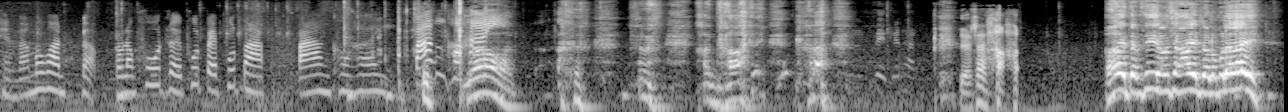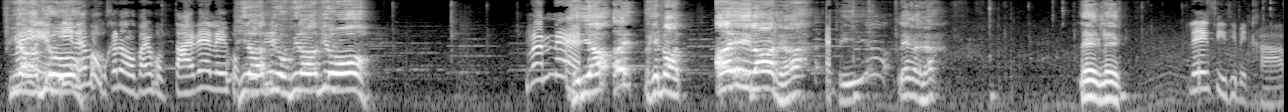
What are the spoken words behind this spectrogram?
เห็นว่าเมื่อวานแบบกำลังพูดเลยพูดไปพูดมาปังเขาให้ปังเขายให้ อด คันท้ายเดี๋ยวสละเฮ้ยเต็มที่น้องชายโดดลงมาเลย พี่รอรับอยู่ พี่ถ้าผมกระโดดไปผมตายแน่เลยผมพี่รอรับอยู่ พี่รอรับอยู่ นั่นแน่ทีเดียว เอ้ยเขียนบอร์ดเอ้ย รอดเหรอพี่เลขอะไรนะ เลขเลขเลขสี่สิบเอ็ดครับ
